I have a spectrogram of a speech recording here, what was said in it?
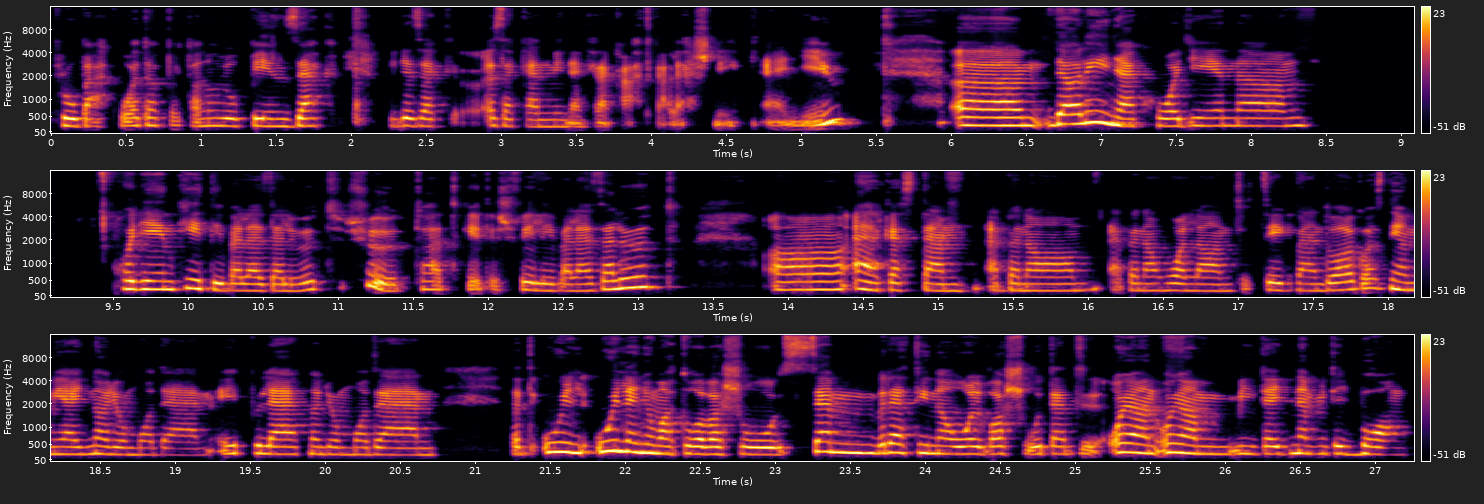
próbák voltak, vagy tanuló pénzek, hogy ezek, ezeken mindenkinek át kell esni. Ennyi. De a lényeg, hogy én hogy én két évvel ezelőtt, sőt, tehát két és fél évvel ezelőtt uh, elkezdtem ebben a, ebben a holland cégben dolgozni, ami egy nagyon modern épület, nagyon modern, tehát új, új lenyomatolvasó, szemretina olvasó, tehát olyan, olyan mint, egy, nem, mint egy bank,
